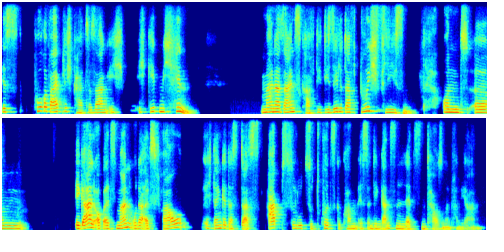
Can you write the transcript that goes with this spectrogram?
ist pure Weiblichkeit zu sagen, ich, ich gebe mich hin meiner Seinskraft, die, die Seele darf durchfließen. Und ähm, egal ob als Mann oder als Frau, ich denke, dass das absolut zu kurz gekommen ist in den ganzen letzten Tausenden von Jahren.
